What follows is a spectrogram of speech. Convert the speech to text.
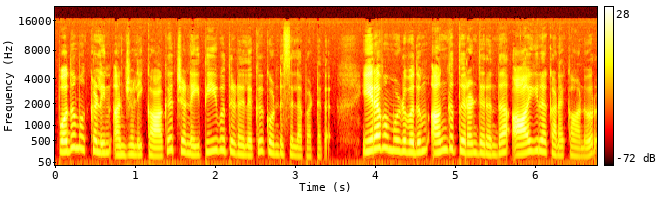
பொதுமக்களின் அஞ்சலிக்காக சென்னை தீவு திடலுக்கு கொண்டு செல்லப்பட்டது. இரவு முழுவதும் அங்கு திரண்டிருந்த ஆயிரக்கணக்கானோர்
